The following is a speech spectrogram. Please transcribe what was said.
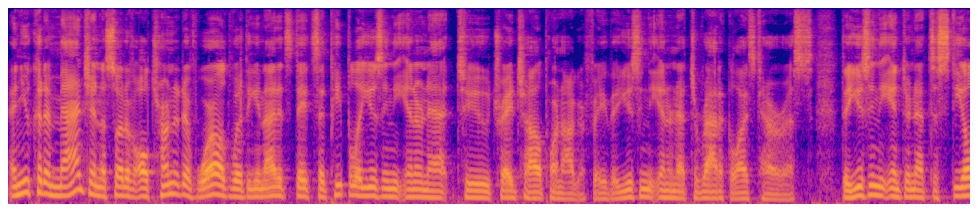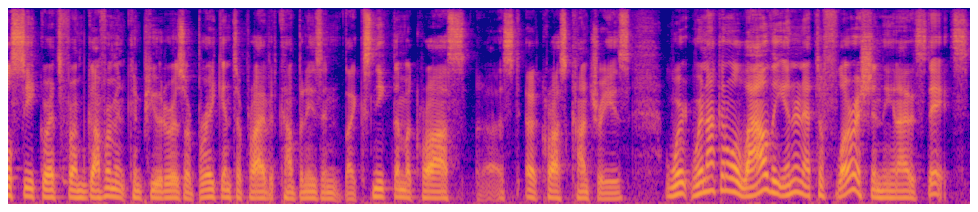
And you could imagine a sort of alternative world where the United States said people are using the internet to trade child pornography. They're using the internet to radicalize terrorists. They're using the internet to steal secrets from government computers or break into private companies and like sneak them across uh, across countries. We're, we're not going to allow the internet to flourish in the United States.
